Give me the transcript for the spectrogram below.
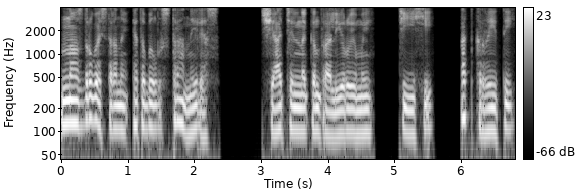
Но, с другой стороны, это был странный лес. Тщательно контролируемый, тихий, открытый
